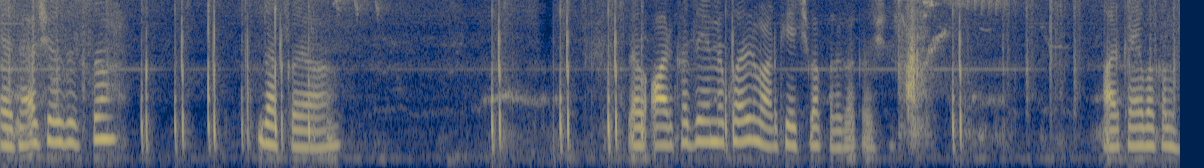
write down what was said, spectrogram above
Evet her şey hazırsa bir dakika ya. Ben arkada yemek koyabilirim arkaya hiç bakmadık arkadaşlar. Arkaya bakalım.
